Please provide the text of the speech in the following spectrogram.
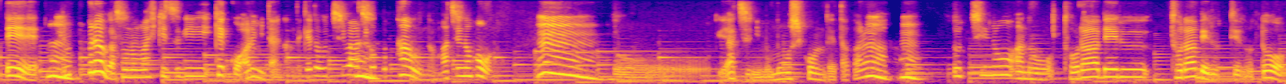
って、うん。クラブがそのまま引き継ぎ結構あるみたいなんだけどうちはちょっとタウンの町の方の、うん。とやつにも申し込んでたかうら、んうんそっちのあのトラベルトラベルっていうのと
